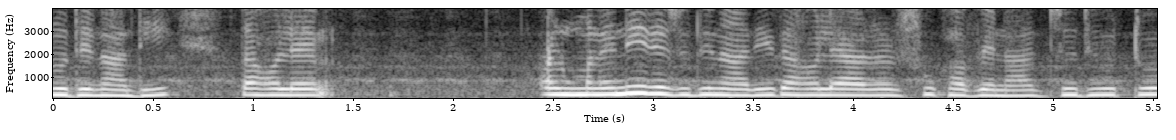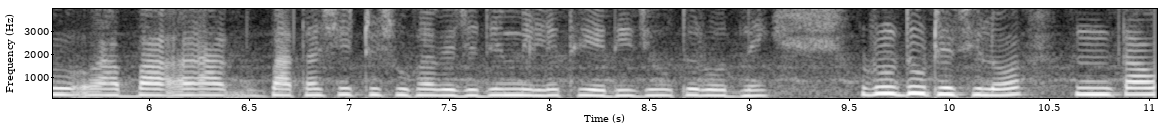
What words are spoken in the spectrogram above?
রোদে না দিই, তাহলে মানে নেড়ে যদি না দিই তাহলে আর শুকাবে না। যদিও একটু বাতাসে একটু শুকাবে, যদি মিলে থুয়ে দিই, যেহেতু রোদ নেই। রোদ উঠেছিল তাও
